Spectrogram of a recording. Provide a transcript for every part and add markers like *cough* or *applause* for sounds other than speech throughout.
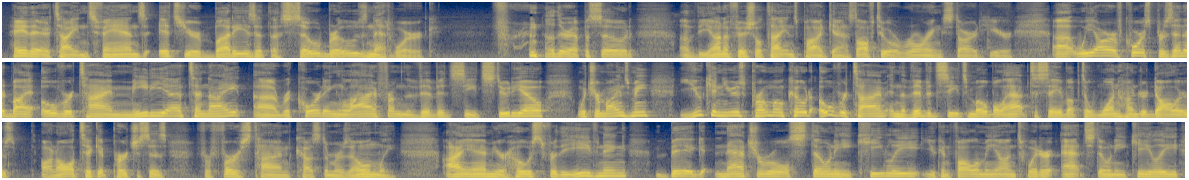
Hey there, Titans fans. It's your buddies at the So Bros Network *laughs* for another episode of the unofficial Titans podcast. Off to a roaring start here. Uh, we are, of course, presented by Overtime Media tonight, uh, recording live from the Vivid Seats studio. Which reminds me, you can use promo code Overtime in the Vivid Seats mobile app to save up to $100 on all ticket purchases for first time customers only. I am your host for the evening, Big Natural Stony Keeley. You can follow me on Twitter at Stony Keeley.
